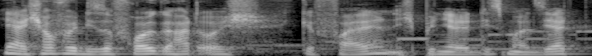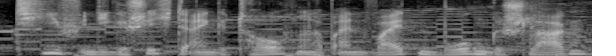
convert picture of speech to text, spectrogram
Ja, ich hoffe, diese Folge hat euch gefallen. Ich bin ja diesmal sehr tief in die Geschichte eingetaucht und habe einen weiten Bogen geschlagen.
